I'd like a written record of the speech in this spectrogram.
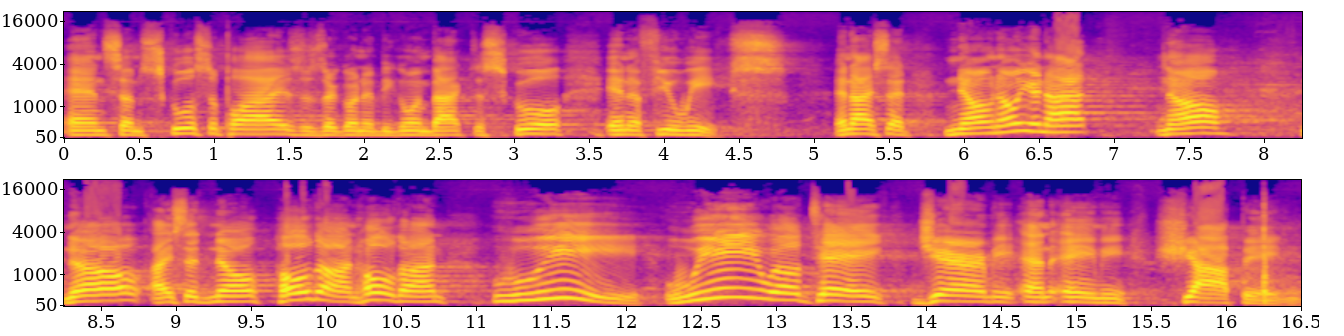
and some school supplies as they're going to be going back to school in a few weeks. And I said, No, no, you're not. No, no. I said, No, hold on, hold on we, we will take Jeremy and Amy shopping.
